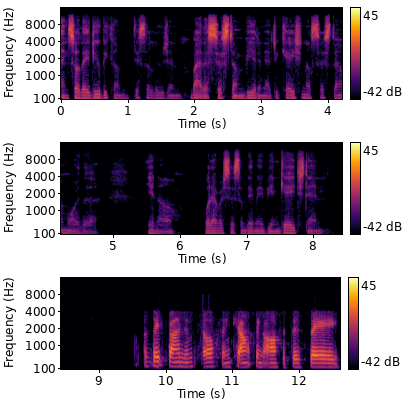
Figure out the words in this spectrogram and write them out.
and so they do become disillusioned by the system, be it an educational system or the, you know, whatever system they may be engaged in. They find themselves in counseling offices, say,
